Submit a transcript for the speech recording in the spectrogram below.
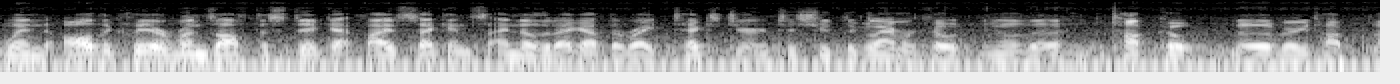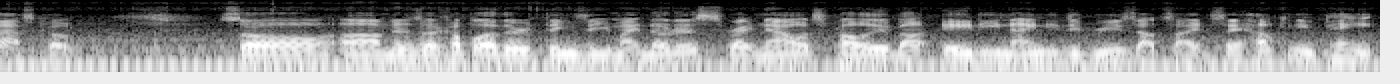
when all the clear runs off the stick at five seconds, I know that I got the right texture to shoot the glamour coat, you know, the, the top coat, the very top last coat. So um, there's a couple other things that you might notice. Right now it's probably about 80, 90 degrees outside. Say, how can you paint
